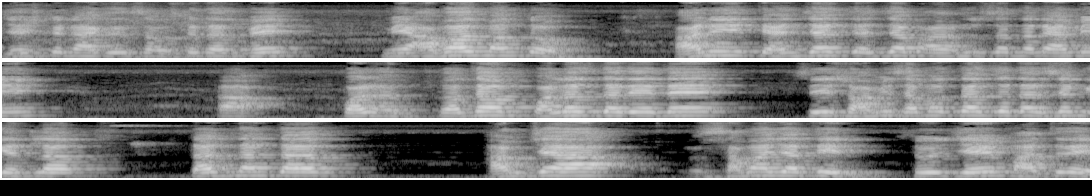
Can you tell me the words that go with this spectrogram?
ज्येष्ठ नागरिक संस्थेतर्फे मी आभार मानतो. आणि त्यांच्या त्याच्या अनुसंधाने आम्ही प प्रथम पलसदर येथे श्री स्वामी समर्थांचं दर्शन घेतलं. तदनंतर आमच्या समाजातील श्री जय म्हात्रे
